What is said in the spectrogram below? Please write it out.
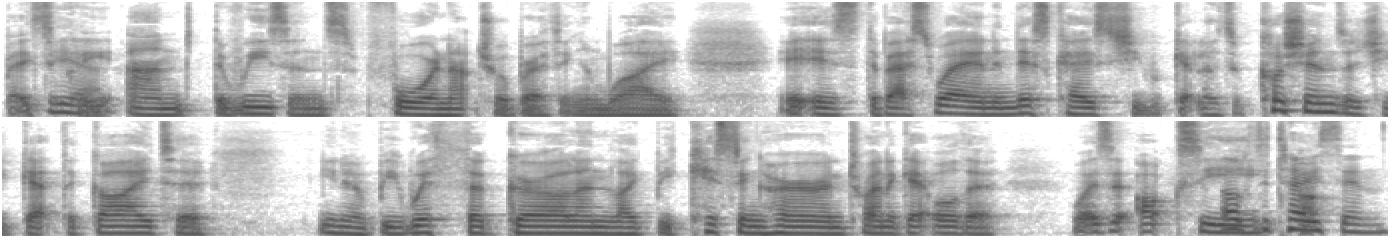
basically, Yeah. and the reasons for natural birthing and why it is the best way. And in this case, she would get loads of cushions and she'd get the guy to, you know, be with the girl and like be kissing her and trying to get all the, what is it, oxy? Uh, Oxytocin.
